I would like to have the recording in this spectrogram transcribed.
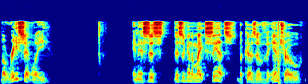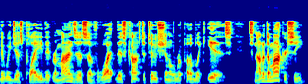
But recently, and this is this is going to make sense because of the intro that we just played that reminds us of what this constitutional republic is. It's not a democracy,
